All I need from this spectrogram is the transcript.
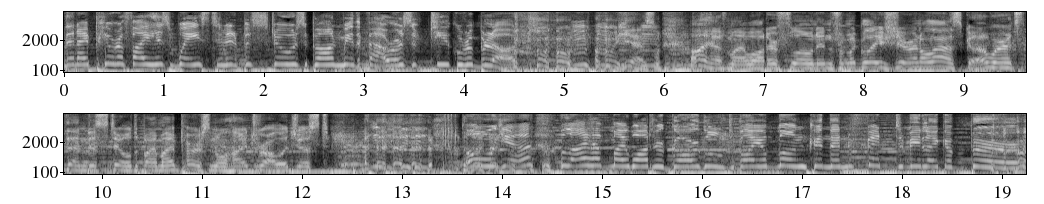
Then I purify his waste, and it bestows upon me the powers of tigra blood. Oh, yes, I have my water flown in from a glacier in Alaska, where it's then distilled by my personal hydrologist. oh, yeah? Well, I have my water gargled by a monk and then fed to me like a bird.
